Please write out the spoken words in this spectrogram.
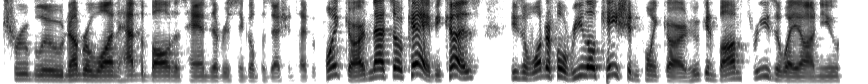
true blue number one, have the ball in his hands every single possession type of point guard. And that's okay because he's a wonderful relocation point guard who can bomb threes away on you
